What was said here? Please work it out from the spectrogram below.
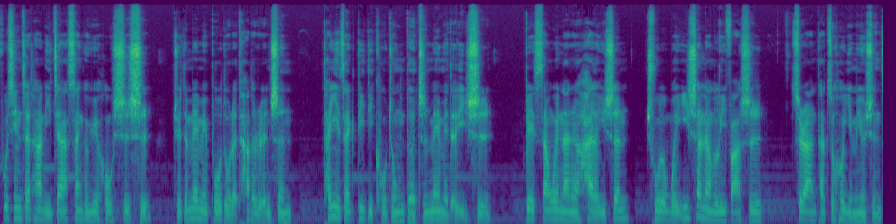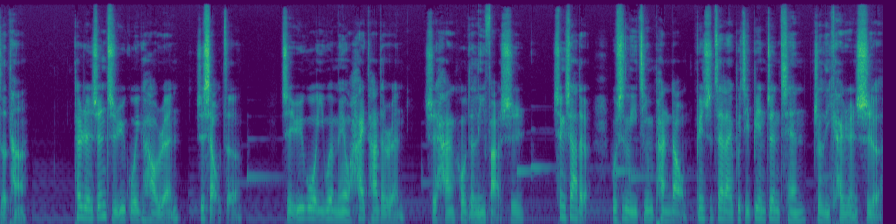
父亲在他离家三个月后逝世，觉得妹妹剥夺了他的人生。他也在弟弟口中得知妹妹的离世，被三位男人害了一生，除了唯一善良的理发师，虽然他最后也没有选择他。他人生只遇过一个好人，是小泽；只遇过一位没有害他的人，是憨厚的理发师。剩下的不是离经叛道，便是在来不及辩证前就离开人世了。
